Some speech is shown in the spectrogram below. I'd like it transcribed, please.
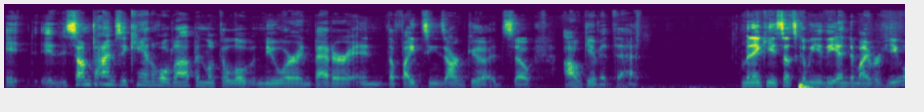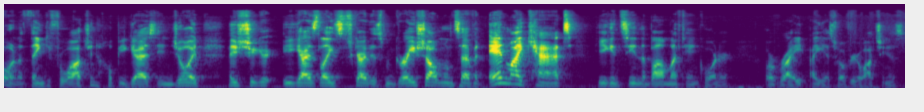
it, it sometimes it can hold up and look a little newer and better, and the fight scenes are good. So I'll give it that. But in any case, that's going to be the end of my review. I want to thank you for watching. Hope you guys enjoyed. Make sure you guys like, subscribe to this from Greyshot17 and my cat. You can see in the bottom left-hand corner. Or right, I guess, whoever you're watching this.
